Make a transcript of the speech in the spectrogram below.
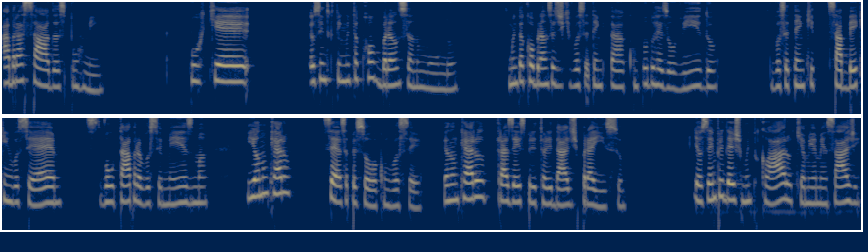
abraçadas por mim. Porque eu sinto que tem muita cobrança no mundo. Muita cobrança de que você tem que estar tá com tudo resolvido, você tem que saber quem você é, voltar para você mesma. E eu não quero ser essa pessoa com você. Eu não quero trazer espiritualidade para isso. Eu sempre deixo muito claro que a minha mensagem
